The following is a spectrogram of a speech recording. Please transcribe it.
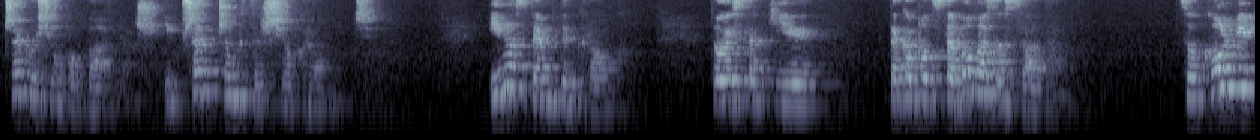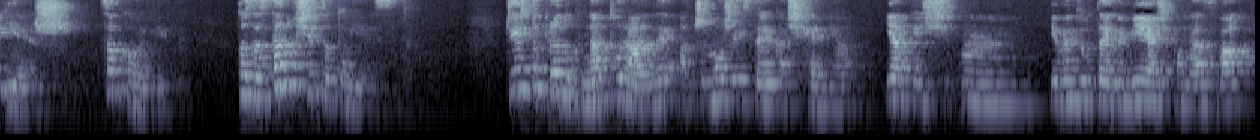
czego się obawiasz i przed czym chcesz się chronić. I następny krok to jest taka podstawowa zasada. Cokolwiek jesz, cokolwiek, to zastanów się, co to jest. Czy jest to produkt naturalny, a czy może jest to jakaś chemia? Jakieś, mm, nie będę tutaj wymieniać po nazwach,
